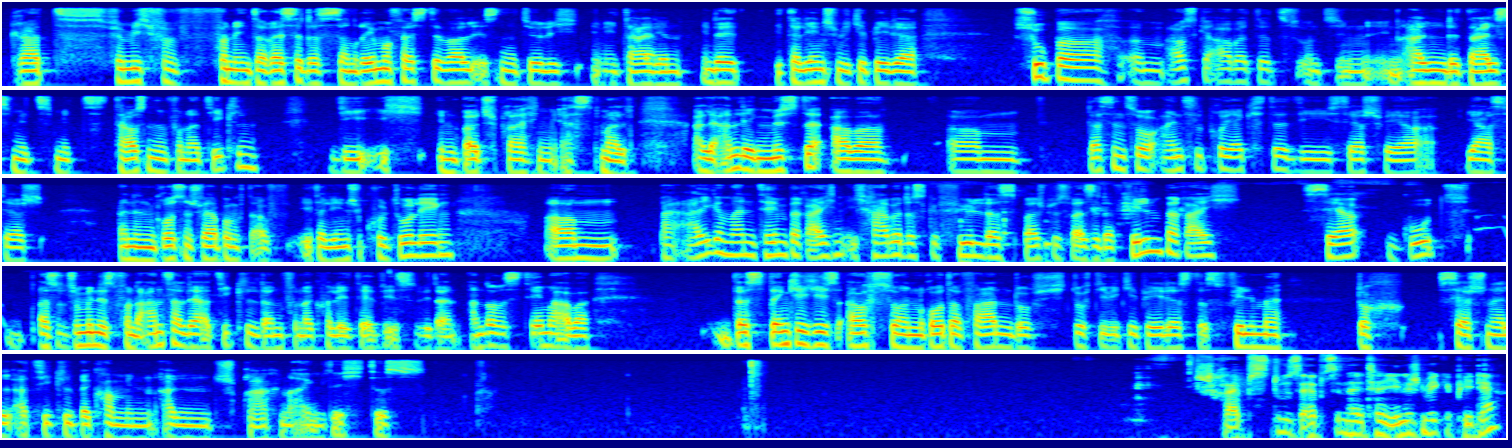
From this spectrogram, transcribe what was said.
gerade für mich von, von Interesse das Sanremo Festival ist natürlich in Italien, in der italienischen Wikipedia super ähm, ausgearbeitet und in, in allen Details mit, mit tausenden von Artikeln, die ich im Deutschsprachigen erstmal alle anlegen müsste. Aber ähm, das sind so Einzelprojekte, die sehr schwer, ja, sehr einen großen Schwerpunkt auf italienische Kultur legen. Ähm, bei allgemeinen Themenbereichen, ich habe das Gefühl, dass beispielsweise der Filmbereich sehr gut also zumindest von der Anzahl der Artikel, dann von der Qualität ist wieder ein anderes Thema, aber das denke ich ist auch so ein roter Faden durch, durch die Wikipedias, dass Filme doch sehr schnell Artikel bekommen in allen Sprachen eigentlich. Das Schreibst du selbst in der italienischen Wikipedia?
